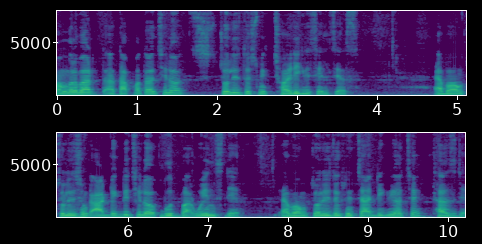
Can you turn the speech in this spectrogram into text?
মঙ্গলবার তাপমাত্রা ছিল চল্লিশ দশমিক ছয় ডিগ্রি সেলসিয়াস এবং চল্লিশ দশমিক আট ডিগ্রি ছিল বুধবার, উইন্সডে এবং চল্লিশ দশমিক চার ডিগ্রি হচ্ছে থার্সডে।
